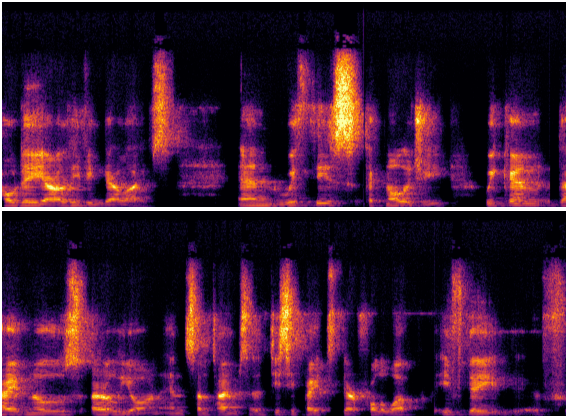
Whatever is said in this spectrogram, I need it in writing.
how they are living their lives. And with this technology, we can diagnose early on and sometimes anticipate their follow-up if they if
